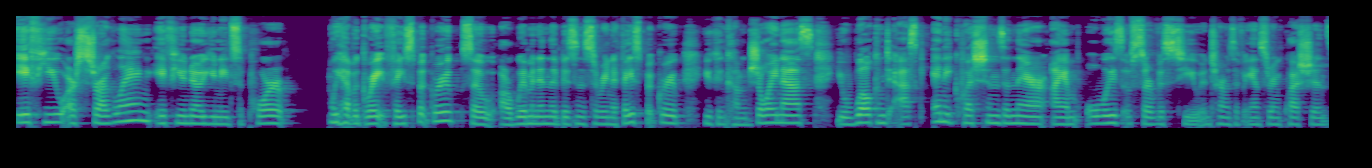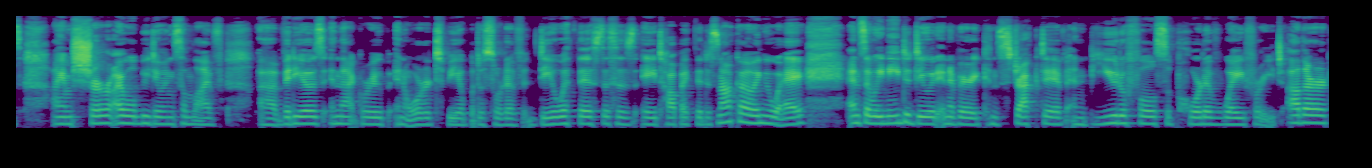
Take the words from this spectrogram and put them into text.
If you are struggling, if you know you need support, We have a great Facebook group. So, our Women in the Business Arena Facebook group, you can come join us. You're welcome to ask any questions in there. I am always of service to you in terms of answering questions. I am sure I will be doing some live uh, videos in that group in order to be able to sort of deal with this. This is a topic that is not going away. And so, we need to do it in a very constructive and beautiful, supportive way for each other,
